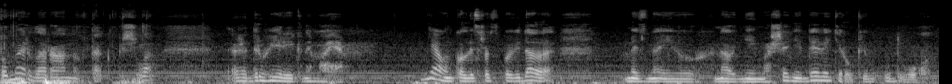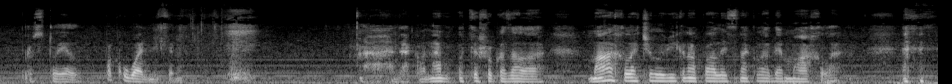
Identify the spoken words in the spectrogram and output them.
Померла рано, так пішла. Вже другий рік немає. Я вам колись розповідала, ми з нею на одній машині 9 років удвох простояли пакувальницями. Так, вона, оце що казала, махла, чоловік на палець накладе махла.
